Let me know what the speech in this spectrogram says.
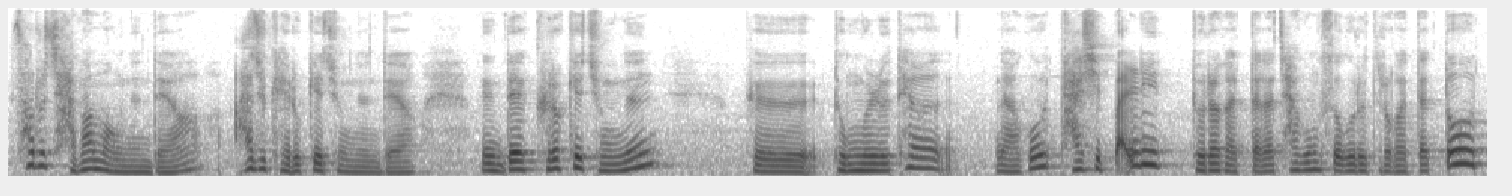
서로 잡아먹는데요. 아주 괴롭게 죽는데요. 근데 그렇게 죽는 그 동물로 태어나고 다시 빨리 돌아갔다가 자궁 속으로 들어갔다 또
